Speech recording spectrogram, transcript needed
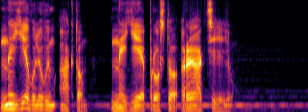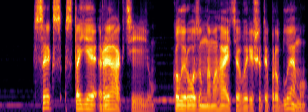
не є вольовим актом, не є просто реакцією. Секс стає реакцією. Коли розум намагається вирішити проблему,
